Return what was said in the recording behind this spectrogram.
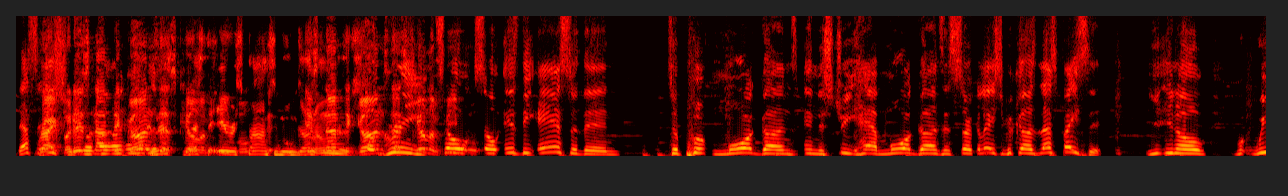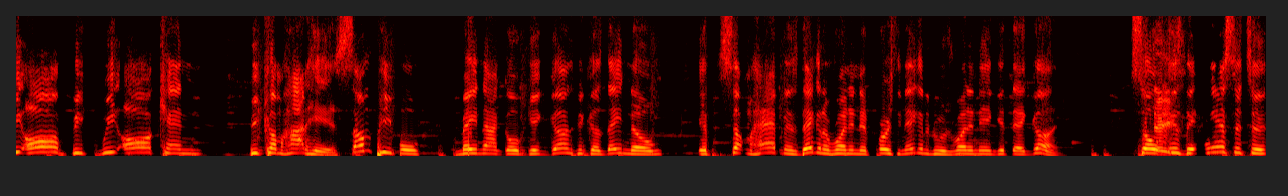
That's Right, issue. but it's Uh, not the uh, uh, guns And that's killing that's the people. irresponsible gun It's not the guns that's Agreed. killing So, people. so is the answer then to put more guns in the street, have more guns in circulation? Because let's face it, you, you know, we all be, we all can become hotheads. Some people may not go get guns because they know if something happens, they're gonna run in there first thing they're gonna do is run in there and get that gun. So Dave, is the answer to,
